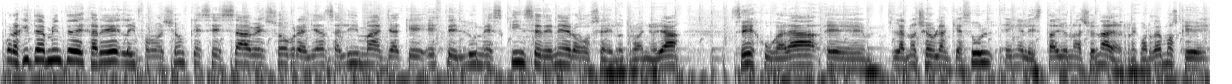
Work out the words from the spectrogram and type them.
Por aquí también te dejaré la información que se sabe sobre Alianza Lima, ya que este lunes 15 de enero, o sea, el otro año ya, se jugará eh, la noche blanquiazul en el Estadio Nacional. Recordemos que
